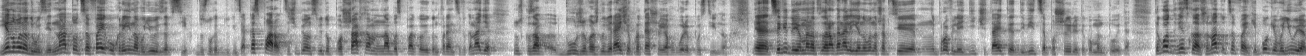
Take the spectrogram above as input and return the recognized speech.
Є новина, друзі. НАТО це фейк. Україна воює за всіх. Дослухайте до кінця. Каспаров, це чемпіон світу по шахам на безпековій конференції в Канаді. Ну сказав е, дуже важливі речі про те, що я говорю постійно. Е, Це відео є в мене в телеграм-каналі. Є новина в шапці м, профіля. Йдіть, читайте, дивіться, поширюйте, коментуйте. Так от він сказав, що НАТО це фейк. І поки воює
